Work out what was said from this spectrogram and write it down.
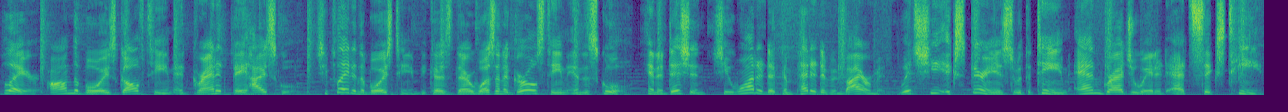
player on the boys' golf team at Granite Bay High School. She played in the boys' team because there wasn't a girls' team in the school. In addition, she wanted a competitive environment, which she experienced with the team and graduated at 16.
